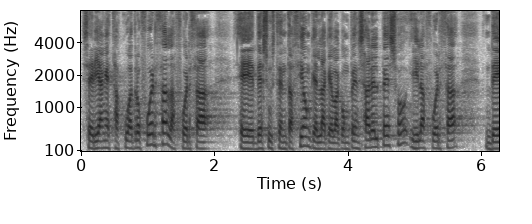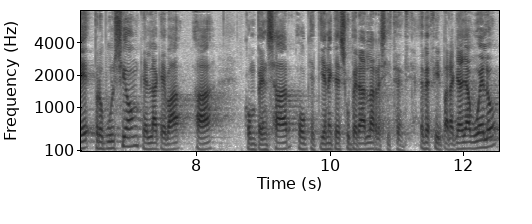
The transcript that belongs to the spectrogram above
Serían estas cuatro fuerzas, la fuerza eh, de sustentación, que es la que va a compensar el peso, y la fuerza de propulsión, que es la que va a compensar o que tiene que superar la resistencia. Es decir, para que haya vuelo,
